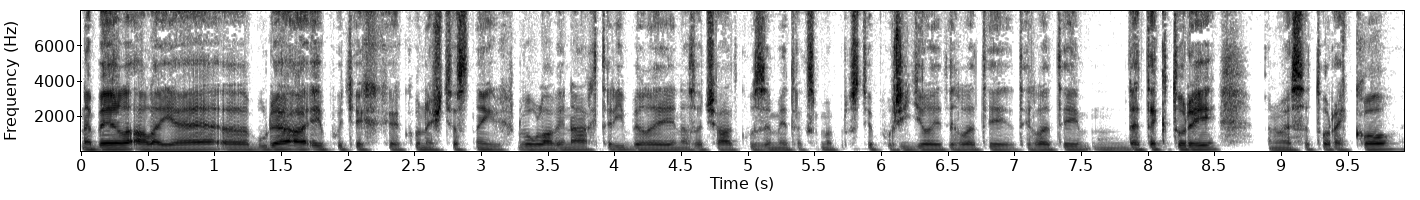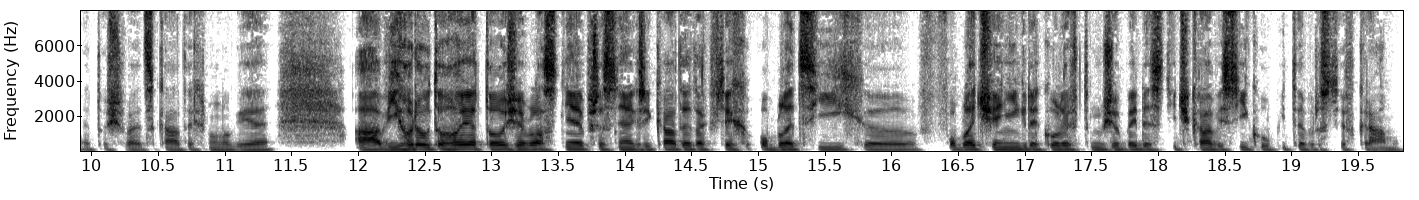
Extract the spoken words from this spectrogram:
Nebyl, ale je. Eh, bude a i po těch jako nešťastných dvou lavinách, které byly na začátku zimy, tak jsme prostě pořídili tyhle, ty, tyhle ty detektory, jmenuje se to RECO, je to švédská technologie. A výhodou toho je to, že vlastně přesně jak říkáte, tak v těch oblecích, eh, v oblečení, kdekoliv může být destička, vy si ji koupíte prostě v krámu.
